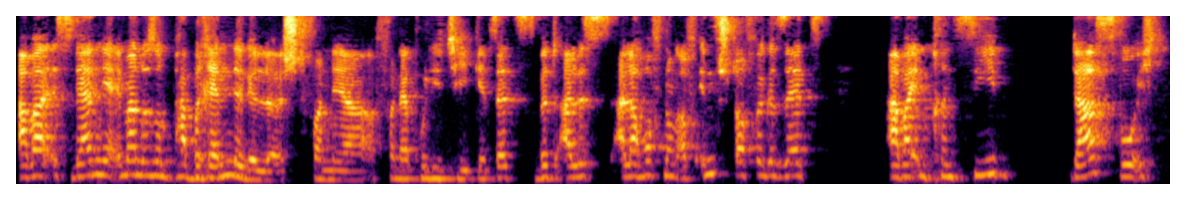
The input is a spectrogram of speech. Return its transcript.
Aber es werden ja immer nur so ein paar Brände gelöscht von der, von der Politik. Jetzt wird alles, alle Hoffnung auf Impfstoffe gesetzt. Aber im Prinzip das, wo ich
